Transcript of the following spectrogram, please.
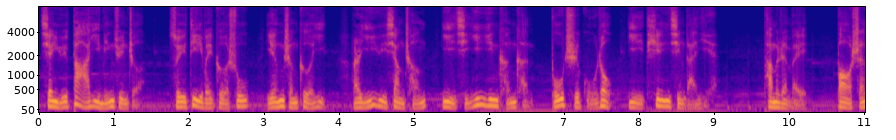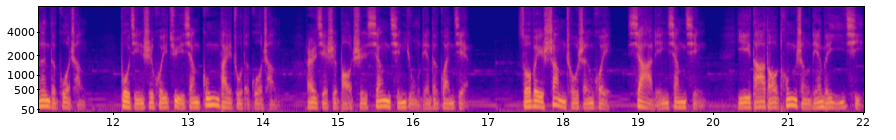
迁于大义明郡者，虽地位各殊，营生各异，而一遇相成，一起殷殷恳恳，不吃骨肉，亦天性然也。他们认为，报神恩的过程，不仅是会聚乡公拜祝的过程，而且是保持乡情永联的关键。所谓上酬神会，下联乡情，以达到通省连为一气，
